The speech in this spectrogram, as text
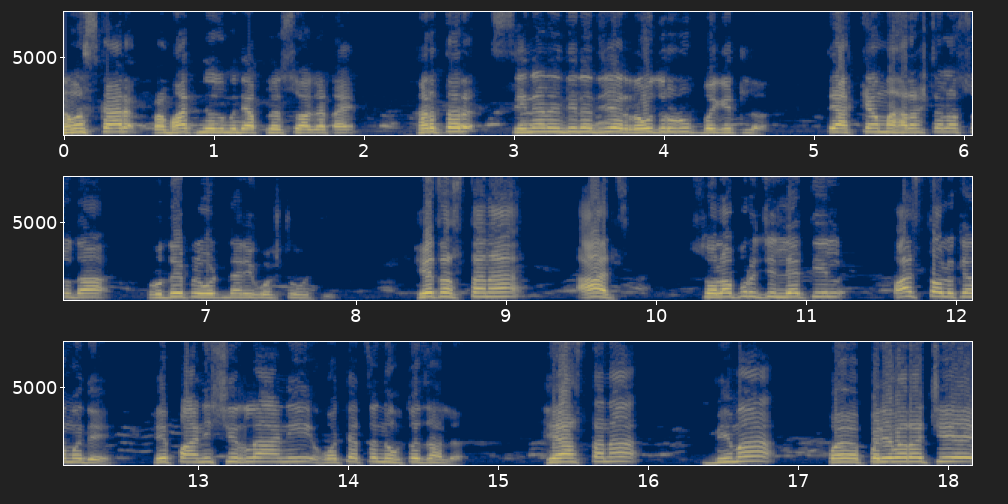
नमस्कार प्रभात न्यूजमध्ये आपलं स्वागत आहे. खर तर सेना नदीनं जे रौद्र रूप बघितलं ते अख्ख्या महाराष्ट्राला सुद्धा हृदय पिळवटणारी गोष्ट होती. हेच असताना आज सोलापूर जिल्ह्यातील पाच तालुक्यामध्ये हे पाणी शिरलं आणि होत्याचं नव्हतं झालं. हे असताना भीमा प- परिवाराचे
